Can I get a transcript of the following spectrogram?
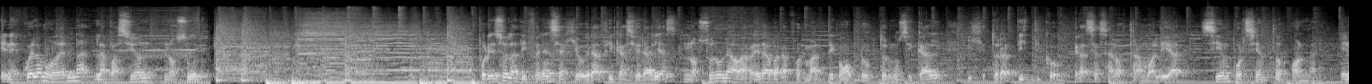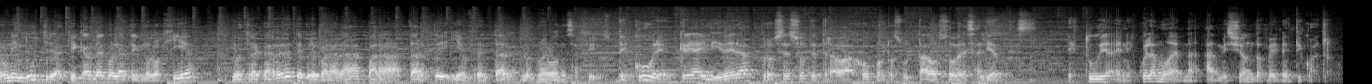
En Escuela Moderna la pasión nos une. Por eso las diferencias geográficas y horarias no son una barrera para formarte como productor musical y gestor artístico gracias a nuestra modalidad 100% online. En una industria que cambia con la tecnología, nuestra carrera te preparará para adaptarte y enfrentar los nuevos desafíos. Descubre, crea y lidera procesos de trabajo con resultados sobresalientes. Estudia en Escuela Moderna Admisión 2024.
